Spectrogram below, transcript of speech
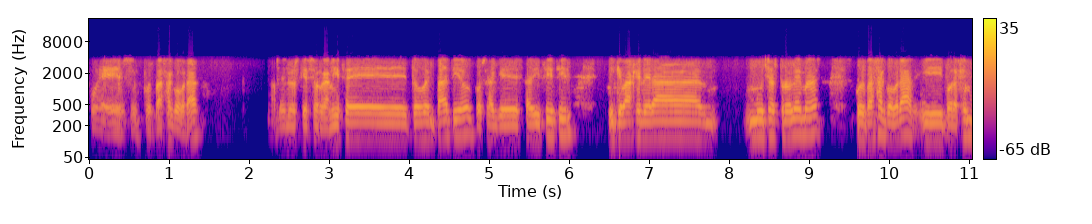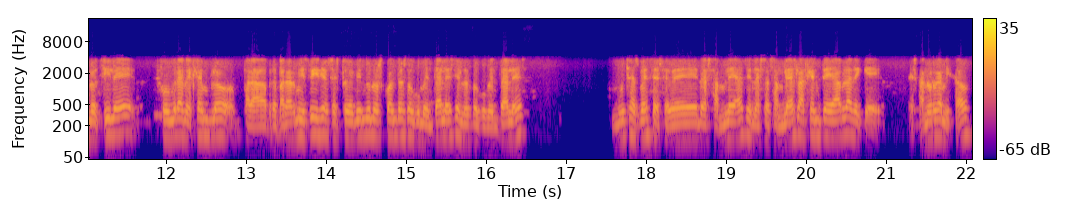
pues, pues vas a cobrar. A menos que se organice todo el patio, cosa que está difícil y que va a generar muchos problemas, pues vas a cobrar. Y, por ejemplo, Chile fue un gran ejemplo. Para preparar mis vídeos estuve viendo unos cuantos documentales y en los documentales muchas veces se ven asambleas y en las asambleas la gente habla de que están organizados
